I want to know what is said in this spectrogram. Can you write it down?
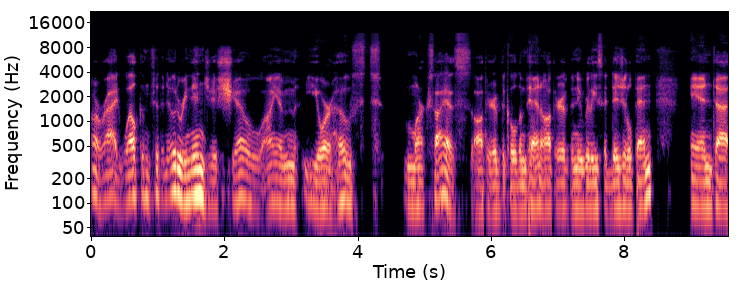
All right, welcome to the Notary Ninja Show. I am your host, Mark Sias, author of the Golden Pen, author of the new release of Digital Pen. And uh,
